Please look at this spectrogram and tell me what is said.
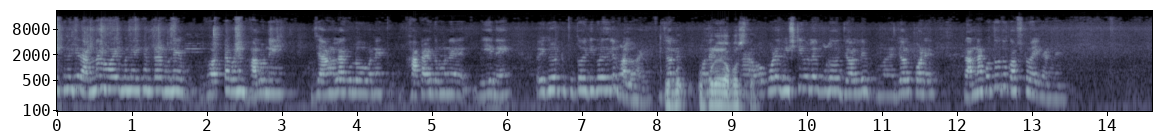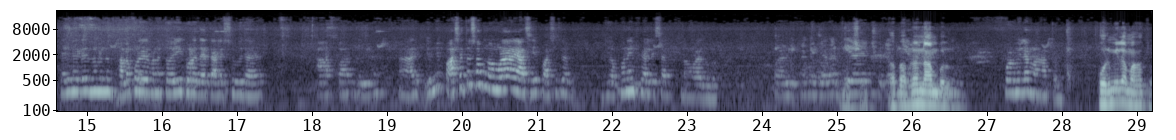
এখানে যে রান্না হয় মানে এখানটা মানে ঘরটা মানে ভালো নেই জানলাগুলো মানে ফাঁকা একদম মানে ইয়ে নেই ওইগুলো একটু তৈরি করে দিলে ভালো হয়। জল উপরে অবস্থা? হ্যাঁ, উপরে বৃষ্টি হলে পুরো জল মানে জল পড়ে। রান্না করতেও তো কষ্ট হয় এখানে। তাই জন্য এটা মানে ভালো করে মানে তৈরি করে দেয় তাহলে সুবিধা হয়। আর এমনি পাশে তো সব নোংরা আছে পাশে সব যখনই ফেলে সব নোংরাগুলো। আপ- আপনার নাম বলুন। প্রমিলা মাহাতো। কর্মিলা মাহাতো।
